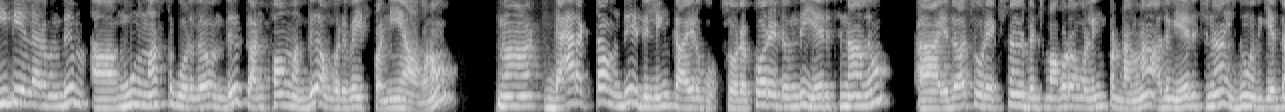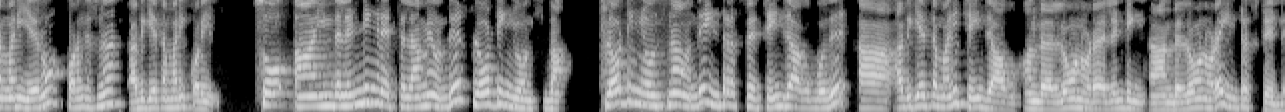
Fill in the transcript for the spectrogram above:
இபிஎல்ஆர் வந்து மூணு மாசத்துக்கு ஒரு தடவை வந்து கன்ஃபார்ம் வந்து அவங்க ரிவைஸ் பண்ணியே ஆகணும். டைரக்டாக வந்து இது லிங்க் ஆயிருக்கும். ஸோ ரெப்போ ரேட் வந்து ஏறிச்சுனாலும் ஏதாச்சும் ஒரு எக்ஸ்டர்னல் பெஞ்ச் கூட அவங்க லிங்க் பண்ணாங்கன்னா அது ஏறிச்சுன்னா இதுவும் அதுக்கு ஏற்ற மாதிரி ஏறும். குறைஞ்சிச்சுன்னா அதுக்கு ஏற்ற மாதிரி குறையும். ஸோ இந்த லெண்டிங் ரேட்ஸ் எல்லாமே வந்து ஃப்ளோட்டிங் லோன்ஸ் தான். ஃப்ளோட்டிங் லோன்ஸ்னா வந்து இன்ட்ரெஸ்ட் ரேட் சேஞ்ச் ஆகும்போது அதுக்கேற்ற மாதிரி சேஞ்ச் ஆகும். அந்த லோனோட லெண்டிங் அந்த லோனோட இன்ட்ரெஸ்ட் ரேட்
